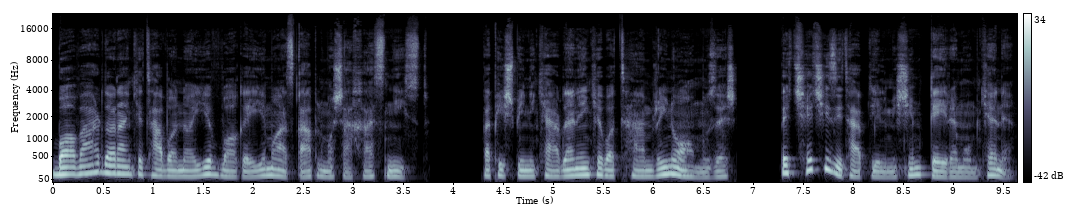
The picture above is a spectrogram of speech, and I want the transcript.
باور دارن که توانایی واقعی ما از قبل مشخص نیست و پیش بینی کردن اینکه با تمرین و آموزش به چه چیزی تبدیل میشیم غیر ممکنه.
